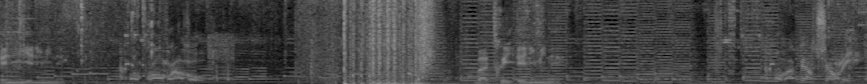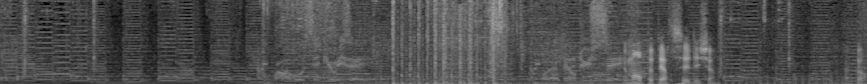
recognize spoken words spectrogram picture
Ennemi éliminé. On prend Bravo. Batterie éliminée. On va perdre Charlie. Bravo sécurisé. Comment on peut perdre C déjà D'accord.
